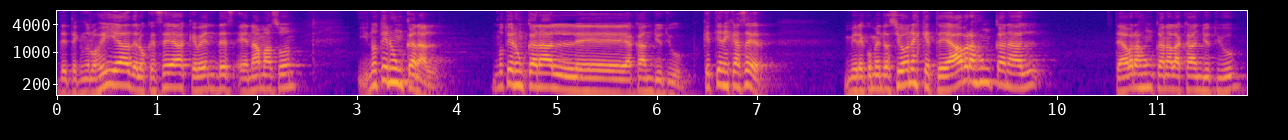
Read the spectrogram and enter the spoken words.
de tecnología, de lo que sea que vendes en Amazon y no tienes un canal, no tienes un canal eh, acá en YouTube. ¿Qué tienes que hacer? Mi recomendación es que te abras un canal, te abras un canal acá en YouTube.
